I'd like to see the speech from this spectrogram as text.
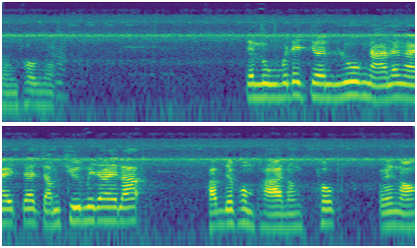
น้องโชคเนี่ยแต่ลุงไม่ได้เจอลูกนานแล้วไง จะจำชื่อไม่ได้ละครับเดี๋ยวผมพาน้องโชคเอ้ยน้อง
